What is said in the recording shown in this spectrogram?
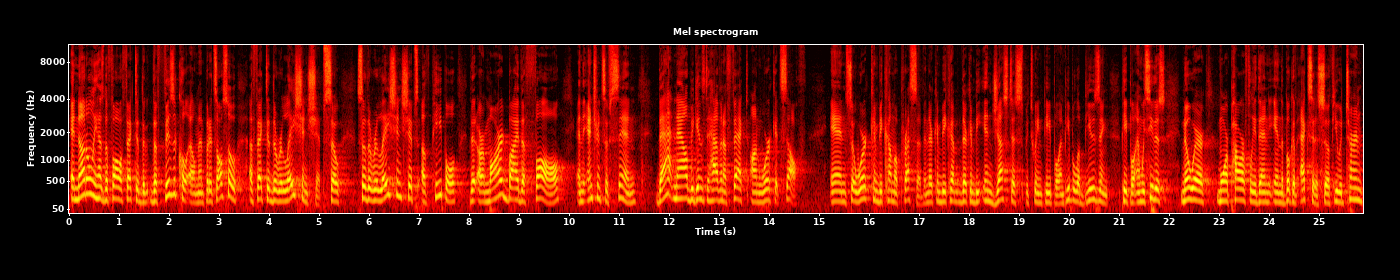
And not only has the fall affected the, the physical element, but it's also affected the relationships. So, so the relationships of people that are marred by the fall and the entrance of sin, that now begins to have an effect on work itself. And so work can become oppressive, and there can, become, there can be injustice between people, and people abusing people. And we see this nowhere more powerfully than in the book of Exodus. So if you would turn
